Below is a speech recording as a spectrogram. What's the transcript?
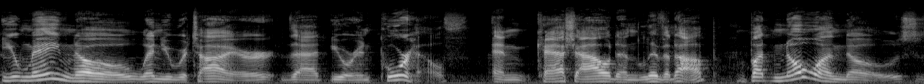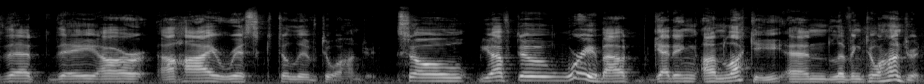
You may know when you retire that you're in poor health and cash out and live it up, but no one knows that they are a high risk to live to 100. So you have to worry about getting unlucky and living to 100.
